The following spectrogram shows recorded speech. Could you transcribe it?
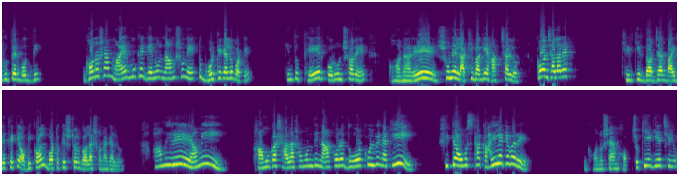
ভূতের বদ্যি। ঘনশ্যাম মায়ের মুখে গেনুর নাম শুনে একটু ভড়কে গেল বটে, কিন্তু ফের করুণ স্বরে ঘনারে শুনে লাঠি বাগিয়ে হাঁক ছাড়লো। কোন ছালারে খিড়কির দরজার বাইরে থেকে অবিকল বটকেষ্টর গলা শোনা গেল। আমি রে, আমি? খামুকা শালা সম্বন্ধী না করে দুয়ার খুলবি নাকি? শীতে অবস্থা কাহিল একেবারে। ঘনশ্যাম হকচকিয়ে গিয়েছিল।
